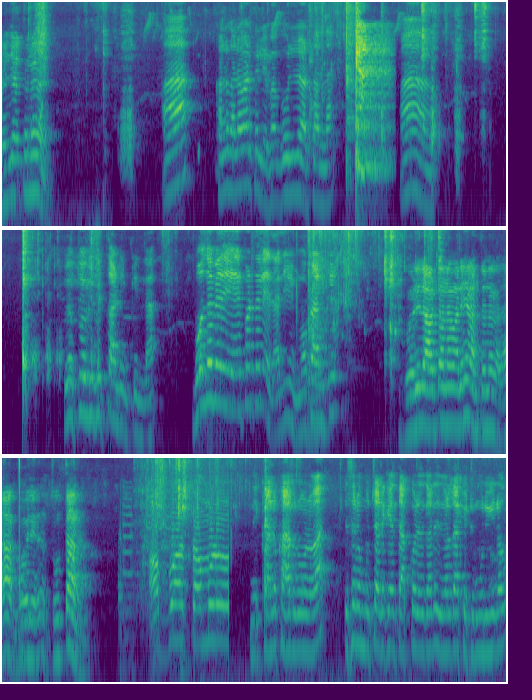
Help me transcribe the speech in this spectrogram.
ఏం చేస్తున్నావు? కళ్ళు కనబడతలేవా? గోళీలు ఆడుతున్నా తొంగి తిస్తాడు ఇంకింద బోల్ద మీద ఏర్పడతలేదా నీ ముఖానికి? గోళీలు ఆడుతున్నామని అంటున్నావు కదా గోళీలు చూస్తాను నీ కళ్ళు కాకులు కూడా ఇసలు ముచ్చటకేం తక్కువ లేదు కానీ ఇదివరకు దాకా ఎటు మునిగినావు?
